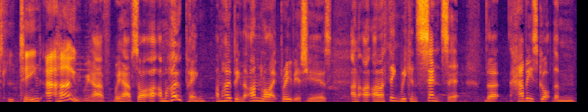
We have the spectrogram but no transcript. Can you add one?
t- teams at home. We have, we have. So I, am hoping, I'm hoping that unlike previous years, and I, and I think we can sense it, that Javi's got them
